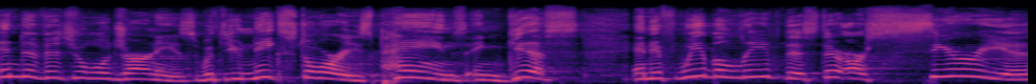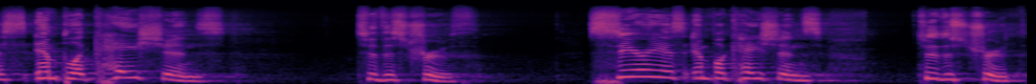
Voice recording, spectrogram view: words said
individual journeys with unique stories, pains, and gifts. And if we believe this, there are serious implications to this truth. Serious implications to this truth.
